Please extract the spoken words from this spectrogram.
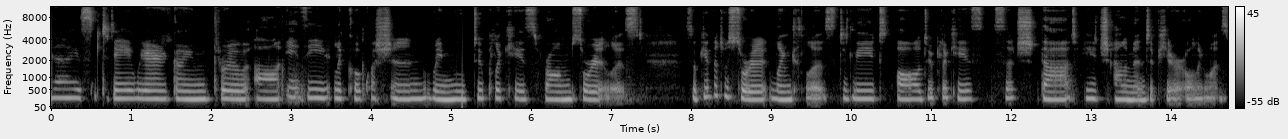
Guys, today we are going through an easy LeetCode question, remove duplicates from sorted list. So give it a sorted linked list, delete all duplicates such that each element appear only once.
